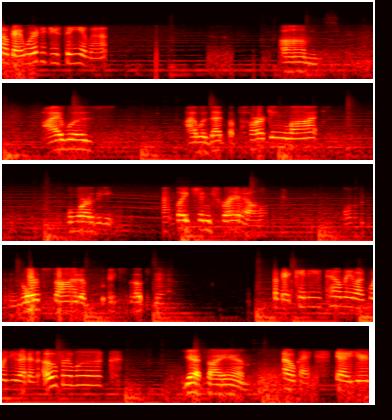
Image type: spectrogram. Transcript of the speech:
Okay, where did you see him at? Um, I was I was at the parking lot for the Appalachian Trail on the north side of Great Smokestack. Okay, can you tell me, like, was you at an overlook? Yes, I am. Okay, yeah, you're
